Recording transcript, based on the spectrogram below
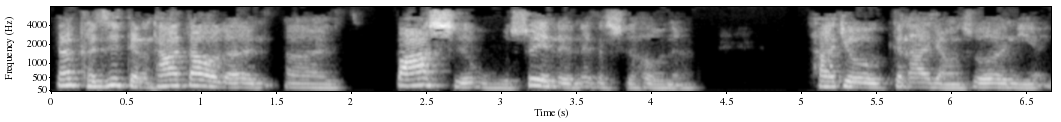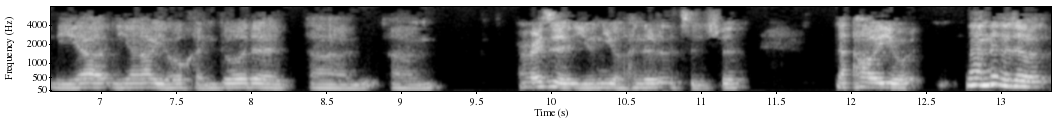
那可是等他到了呃八十五岁的那个时候呢？他就跟他讲说，你你要你要有很多的呃呃儿子，有你有很多的子孙，然后有那那个时候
